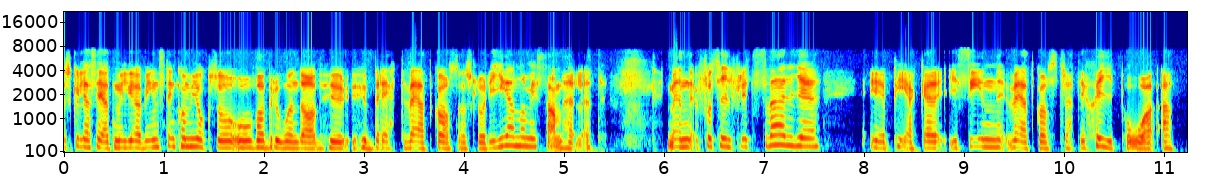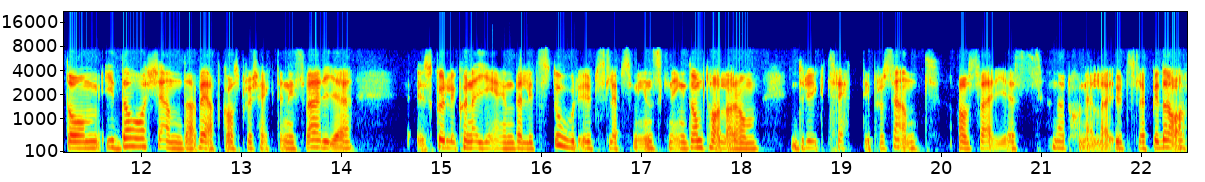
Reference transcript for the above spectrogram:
skulle jag säga att miljövinsten kommer ju också att vara beroende av hur, hur brett vätgasen slår igenom i samhället. Men Fossilfritt Sverige pekar i sin vätgasstrategi på att de idag kända vätgasprojekten i Sverige skulle kunna ge en väldigt stor utsläppsminskning. De talar om drygt 30 procent av Sveriges nationella utsläpp idag.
